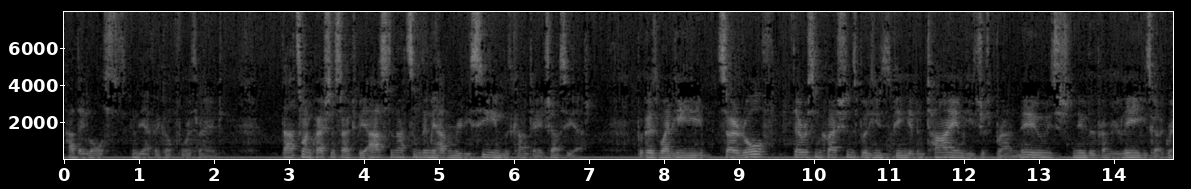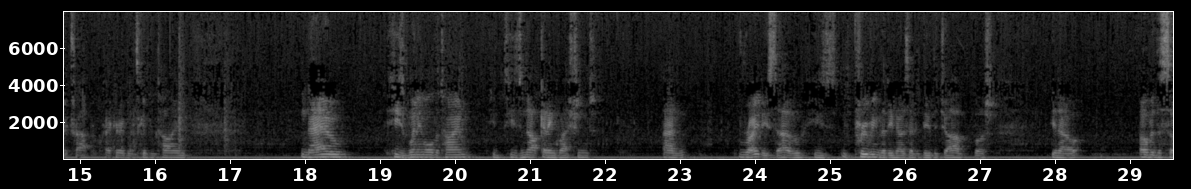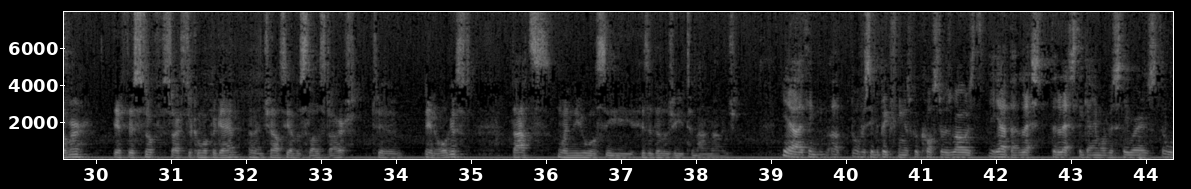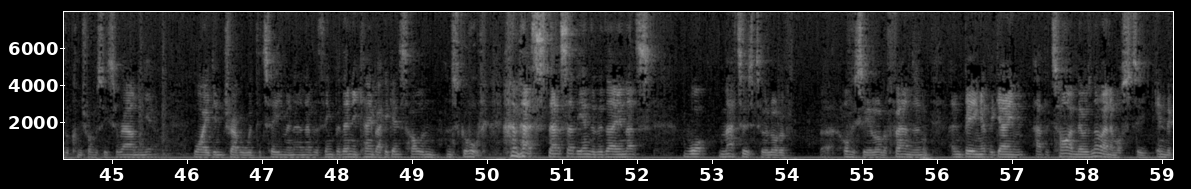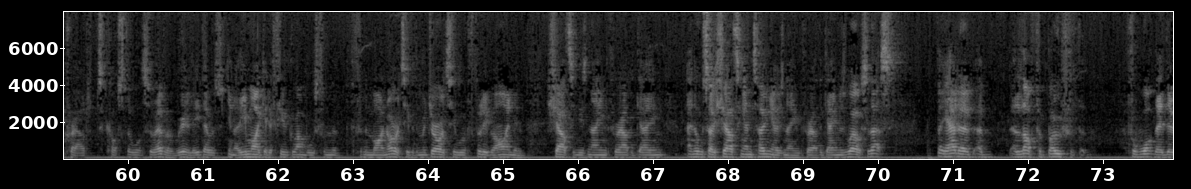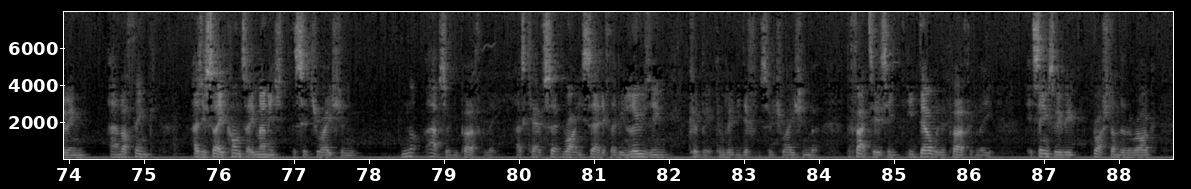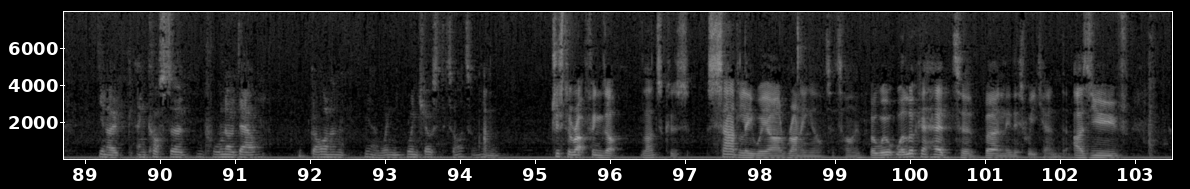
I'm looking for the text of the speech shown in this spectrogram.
had they lost in the FA Cup fourth round, that's when questions start to be asked, and that's something we haven't really seen with Conte at Chelsea yet. Because when he started off there were some questions, but he's being given time. He's just brand new. He's just new to the Premier League. He's got a great track record. Let's give him time. Now he's winning all the time. He, he's not getting questioned, and rightly so. He's proving that he knows how to do the job. But you know, over the summer, if this stuff starts to come up again, and then Chelsea have a slow start to in August, that's when you will see his ability to man manage. Yeah, I think uh, obviously the big thing is with Costa as well is he had that Leicester, the Leicester game, obviously, whereas all the controversy surrounding it, why he didn't travel with the team and, and everything. But then he came back against Hull and, and, scored, and that's that's at the end of the day, and that's what matters to a lot of uh, obviously a lot of fans. And and being at the game at the time, there was no animosity in the crowd to Costa whatsoever. Really, there was you know you might get a few grumbles from the from the minority, but the majority were fully behind him, shouting his name throughout the game and also shouting Antonio's name throughout the game as well. So that's they had a, a, a, love for both of them for what they're doing, and I think, as you say, Conte managed the situation not absolutely perfectly. As Kev said, rightly said, if they've been losing, could be a completely different situation. But the fact is, he, he dealt with it perfectly. It seems to be brushed under the rug, you know, and Costa will no doubt go on and you know win win Chelsea the title. And um, just to wrap things up, lads, because sadly, we are running out of time. But we'll, we'll look ahead to Burnley this weekend. As you've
